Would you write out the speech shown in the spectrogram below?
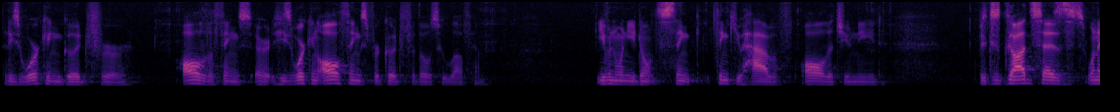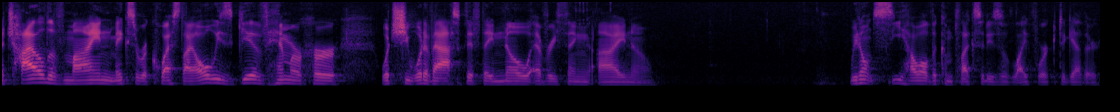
That he's working good for all the things, or he's working all things for good for those who love him, even when you don't think, think you have all that you need. Because God says, when a child of mine makes a request, I always give him or her what she would have asked if they know everything I know. We don't see how all the complexities of life work together.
